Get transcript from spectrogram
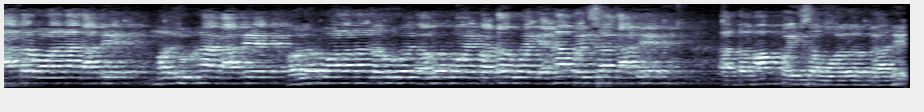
ખાતર વાળાના કાઢે મજૂરના કાઢે હલર વાળાના જરૂર હોય હલર હોય, કટર હોય, એના પૈસા કાઢે. આ તમામ પૈસાઓ અલગ કાઢે.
